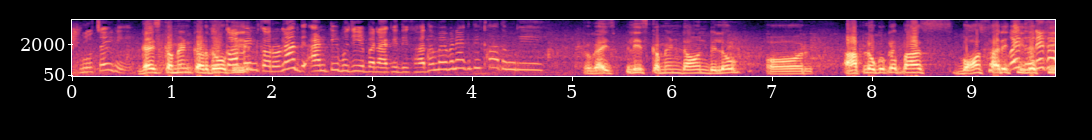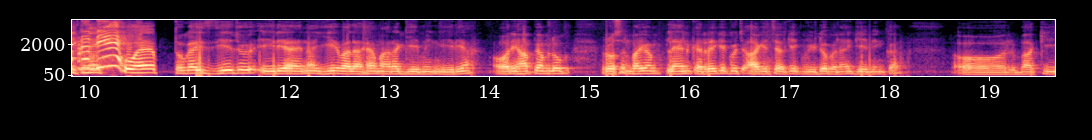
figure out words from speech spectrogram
सोचा ही नहीं। गाइस कमेंट कर दो कि कमेंट करो ना। आंटी मुझे ये बना के दिखा दो मैं बना के दिखा दूँगी। तो guys please comment down below और आप लोगों के पास बहुत सारी चीज़ें सीखने को है। तो गाइस ये जो एरिया है ना ये वाला है हमारा गेमिंग एरिया और यहाँ पे हम लोग रोशन भाई हम प्लान कर रहे हैं कि कुछ आगे चल के एक वीडियो बनाए गेमिंग का। और बाकी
